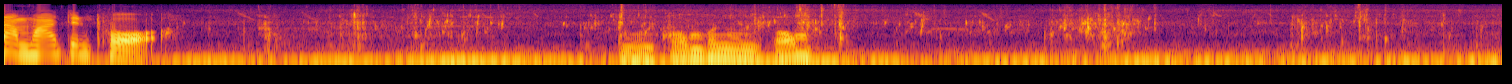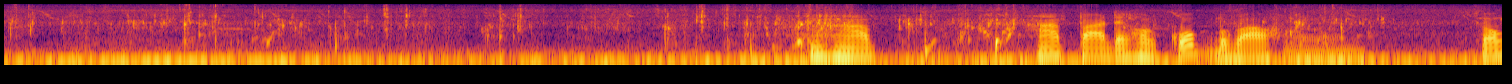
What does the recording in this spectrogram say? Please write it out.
น้ำหาจนพอหมุนต้มเพิ่นหมุนต้ม มาหาหาปลาได้หอดกบเบาๆสอง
